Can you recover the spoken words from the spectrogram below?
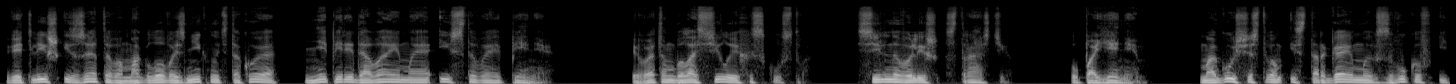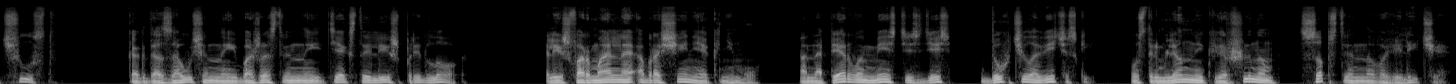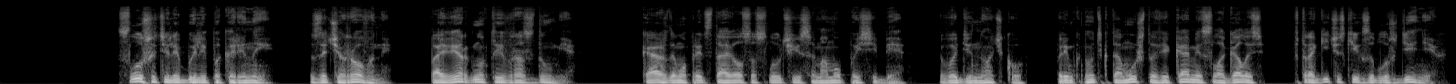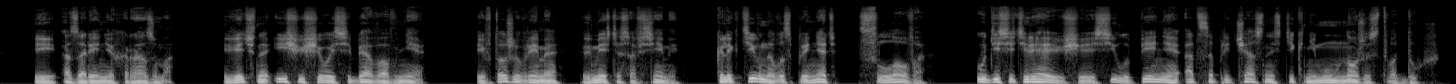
Ведь лишь из этого могло возникнуть такое непередаваемое истовое пение. И в этом была сила их искусства, сильного лишь страстью, упоением, могуществом исторгаемых звуков и чувств, когда заученные божественные тексты лишь предлог, лишь формальное обращение к нему, а на первом месте здесь дух человеческий, устремленный к вершинам собственного величия. Слушатели были покорены, зачарованы, повергнуты в раздумье. Каждому представился случай самому по себе, в одиночку, примкнуть к тому, что веками слагалось в трагических заблуждениях и озарениях разума, вечно ищущего себя вовне, и в то же время вместе со всеми коллективно воспринять слово, удесятеряющее силу пения от сопричастности к нему множества душ.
